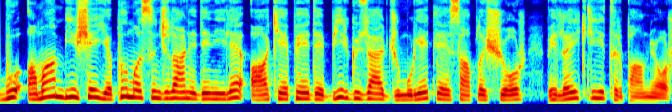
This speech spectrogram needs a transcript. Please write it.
Bu aman bir şey yapılmasıncılar nedeniyle AKP'de bir güzel cumhuriyetle hesaplaşıyor ve laikliği tırpanlıyor.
